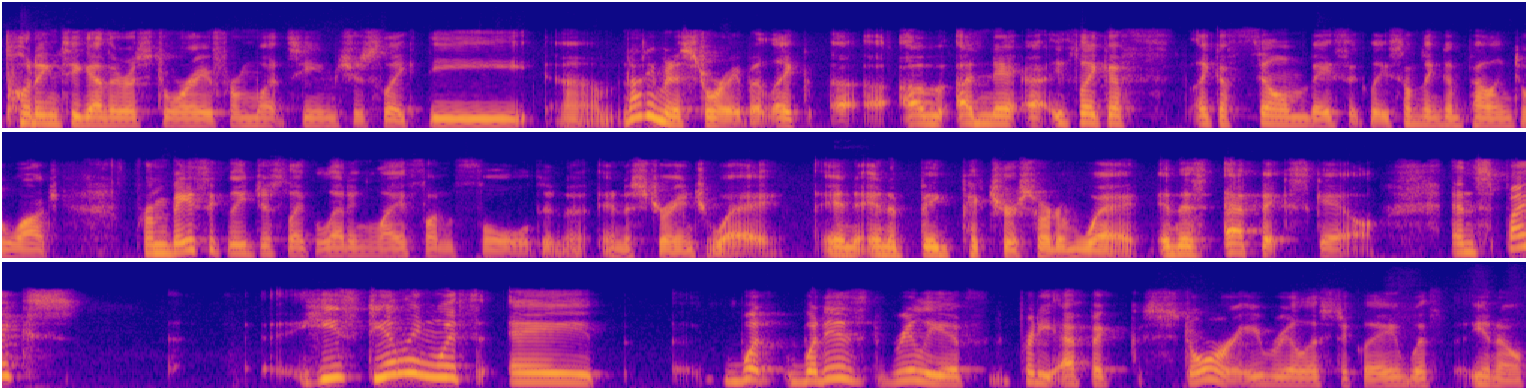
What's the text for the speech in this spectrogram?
putting together a story from what seems just like the um, not even a story but like a, a, a it's like a like a film basically something compelling to watch from basically just like letting life unfold in a in a strange way in in a big picture sort of way in this epic scale and Spike's he's dealing with a what what is really a pretty epic story realistically with you know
